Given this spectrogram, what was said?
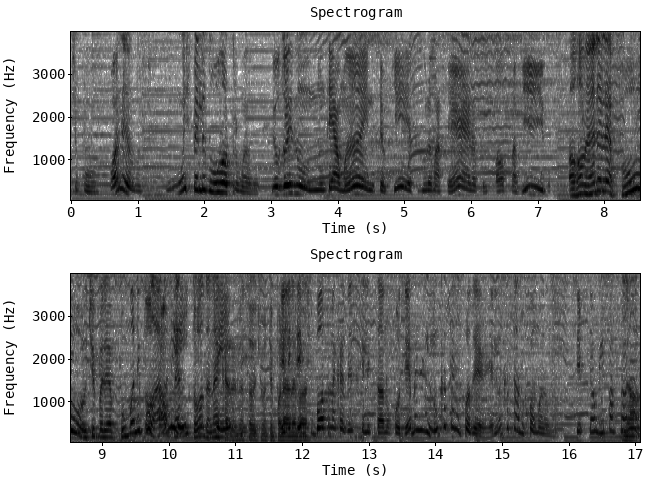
Tipo, olha, um espelho do outro, mano. E os dois não, não tem a mãe, não sei o que, a figura materna, falta na vida. O Homelander, ele é full, tipo, ele é full manipulado a série Totalmente, toda, né, sempre. cara, nessa última temporada ele sempre agora. se bota na cabeça que ele tá no poder, mas ele nunca tá no poder. Ele nunca tá no comando. Sempre tem alguém passando. Não.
